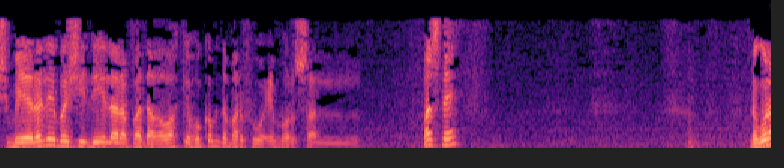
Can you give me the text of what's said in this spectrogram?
شمیرلې بشي دی لره په دغه وخت کې حکم د مرفوع مرسل پس نه نګور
